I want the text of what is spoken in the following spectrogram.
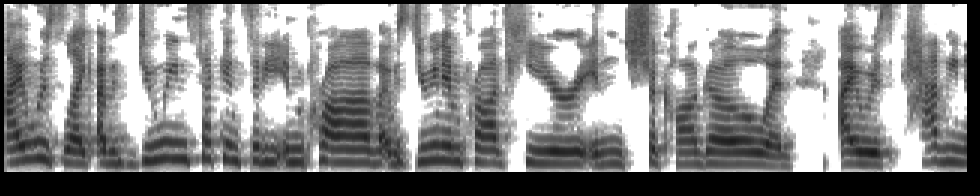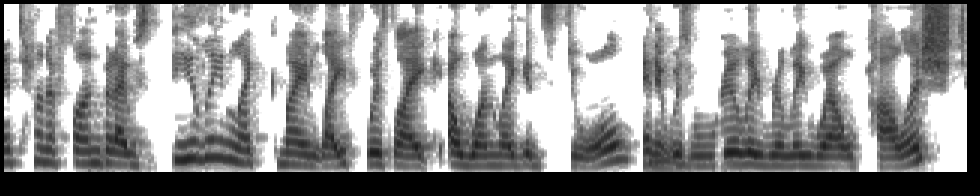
I was like, I was doing Second City improv. I was doing improv here in Chicago and I was having a ton of fun, but I was feeling like my life was like a one legged stool and it was mm. really, really well polished.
